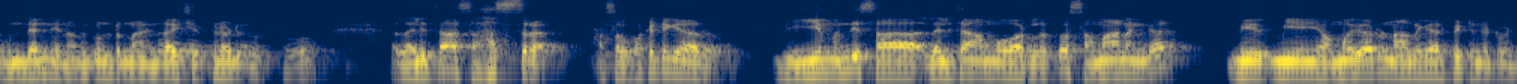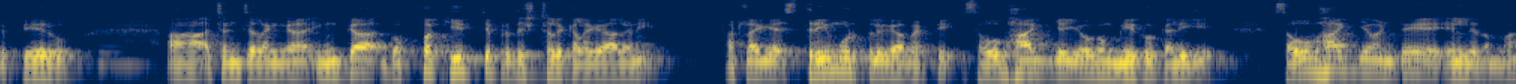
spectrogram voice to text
ఉందని నేను అనుకుంటున్నాను ఇందాక చెప్పినట్టు గుర్తు. లలిత సహస్ర అసలు ఒకటి కాదు. వెయ్యి మంది సా లలిత అమ్మవార్లతో సమానంగా మీ మీ అమ్మగారు నాన్నగారు పెట్టినటువంటి పేరు. అచంచలంగా చంచలంగా ఇంకా గొప్ప కీర్తి ప్రతిష్టలు కలగాలని అట్లాగే స్త్రీమూర్తులు కాబట్టి సౌభాగ్య యోగం మీకు కలిగి సౌభాగ్యం అంటే ఏం లేదమ్మా?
